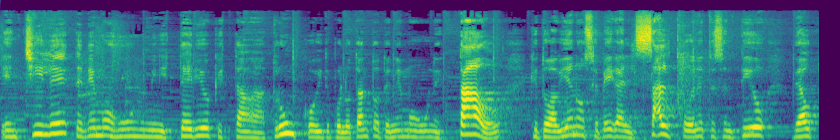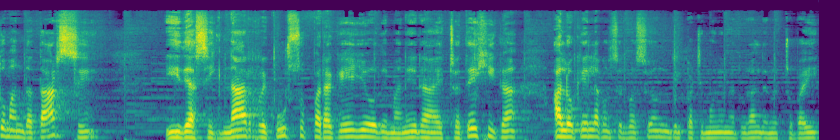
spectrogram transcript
En Chile tenemos un ministerio que está trunco y por lo tanto tenemos un Estado que todavía no se pega el salto en este sentido de automandatarse y de asignar recursos para aquello de manera estratégica a lo que es la conservación del patrimonio natural de nuestro país.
